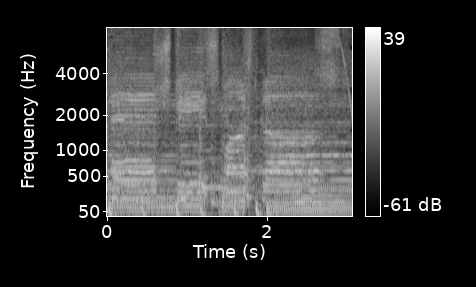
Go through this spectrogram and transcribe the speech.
HD Smartcast.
